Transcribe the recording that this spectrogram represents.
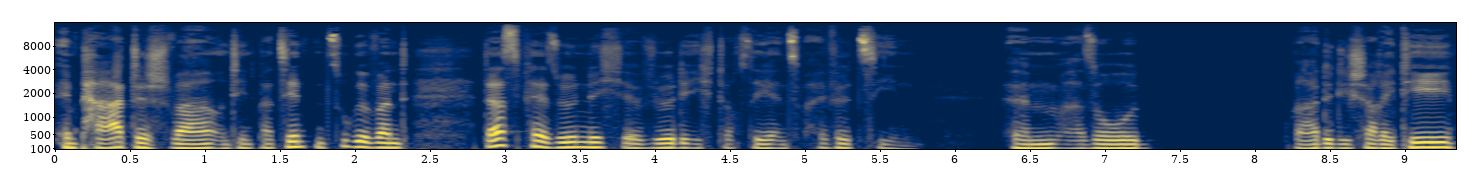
empathisch war und den Patienten zugewandt. Das persönlich äh, würde ich doch sehr in Zweifel ziehen. Ähm, also gerade die Charité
